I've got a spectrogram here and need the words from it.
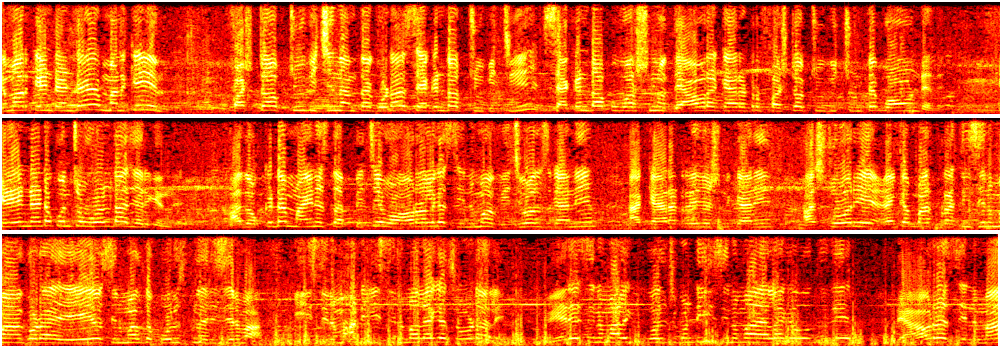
రిమార్క్ ఏంటంటే మనకి ఫస్ట్ హాఫ్ చూపించిందంతా కూడా సెకండ్ హాఫ్ చూపించి second half version Devara character first half చూపించుంటే బాగుండేది. ఇక్కడ ఏంటంటే కొంచెం ఉల్టా జరిగింది. అది ఒక్కటే మైనస్ తప్పించి ఓవరాల్గా సినిమా విజువల్స్ కానీ ఆ క్యారెక్టరైజేషన్ కానీ ఆ స్టోరీ ఇంకా మరి ప్రతి సినిమా కూడా ఏ సినిమాలతో పోలుస్తుంది ఈ సినిమా? ఈ సినిమాని ఈ సినిమాలాగే చూడాలి. వేరే సినిమాలకి పోల్చుకుంటే ఈ సినిమా ఎలాగ అవుతుంది? దేవర సినిమా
